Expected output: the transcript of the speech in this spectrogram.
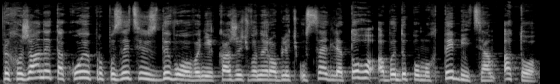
Прихожани такою пропозицією здивовані. кажуть, вони роблять усе для того, аби допомогти бійцям АТО.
